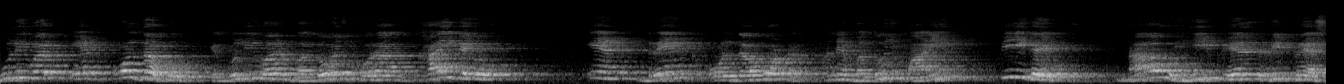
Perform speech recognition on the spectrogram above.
Gulliver ate all the food કે ગુલીવર બધો જ ખોરાક ખાઈ ગયો. And drank all the water અને બધું જ પાણી પી ગયો. Now he felt refresh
